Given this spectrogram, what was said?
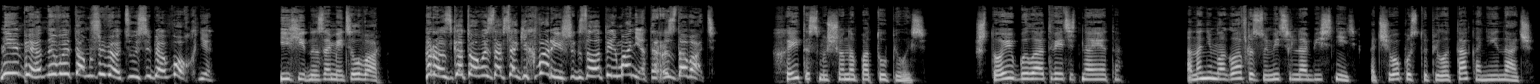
«Не бедно вы там живете у себя в Охне!» — ехидно заметил Варк раз готовы за всяких воришек золотые монеты раздавать!» Хейта смущенно потупилась. Что ей было ответить на это? Она не могла вразумительно объяснить, отчего поступила так, а не иначе.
